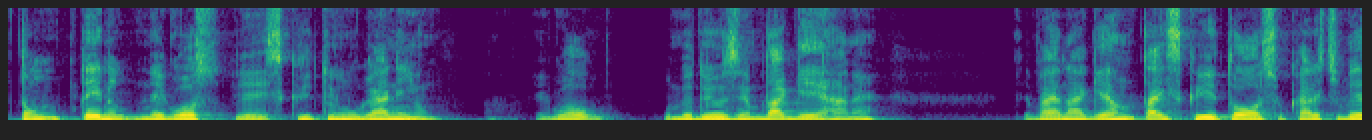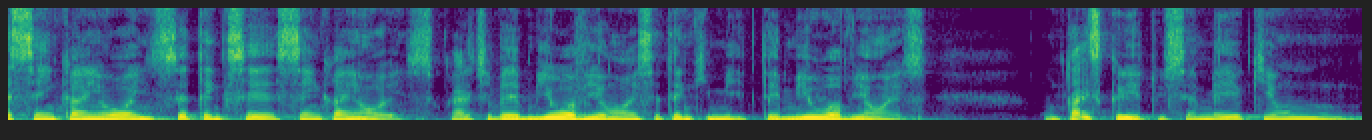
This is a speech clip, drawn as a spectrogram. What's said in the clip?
Então não tem negócio é, escrito em lugar nenhum. Igual, como eu dei o exemplo da guerra, né? Você vai na guerra, não está escrito, ó, se o cara tiver 100 canhões, você tem que ser 100 canhões. Se o cara tiver mil aviões, você tem que ter mil aviões. Não está escrito. Isso é meio que um,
